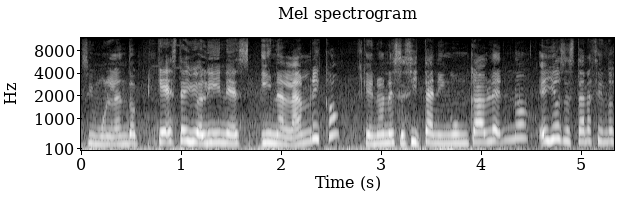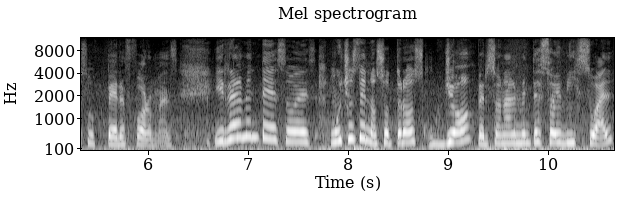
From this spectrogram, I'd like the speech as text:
simulando que este violín es inalámbrico, que no necesita ningún cable, no, ellos están haciendo su performance. Y realmente eso es, muchos de nosotros, yo personalmente soy visual,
